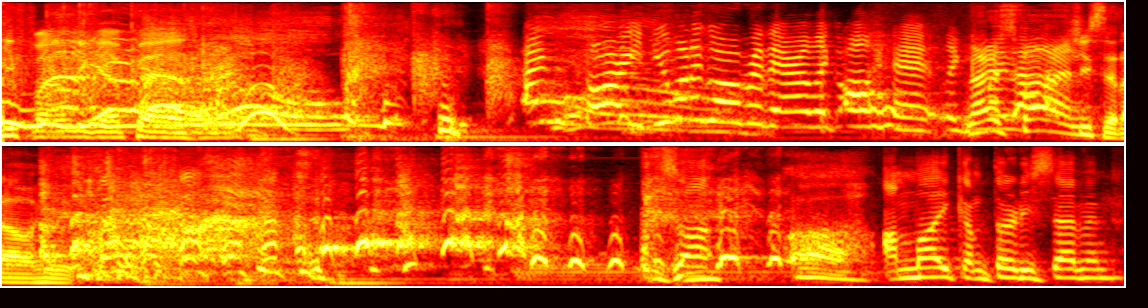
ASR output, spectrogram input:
He finally got past, right? I'm sorry. Do you want to go over there? Like I'll hit. Like No, my fine. She said, "I'll hit." So, uh, I'm Mike, I'm 37.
